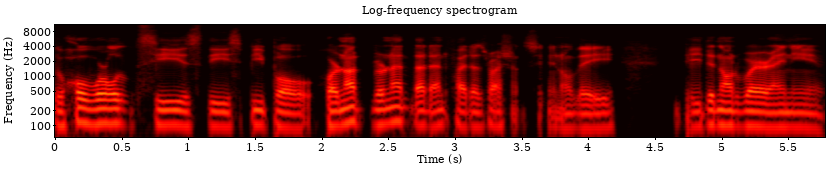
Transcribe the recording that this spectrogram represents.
the whole world sees these people who are not were not identified as Russians. You know, they they did not wear any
